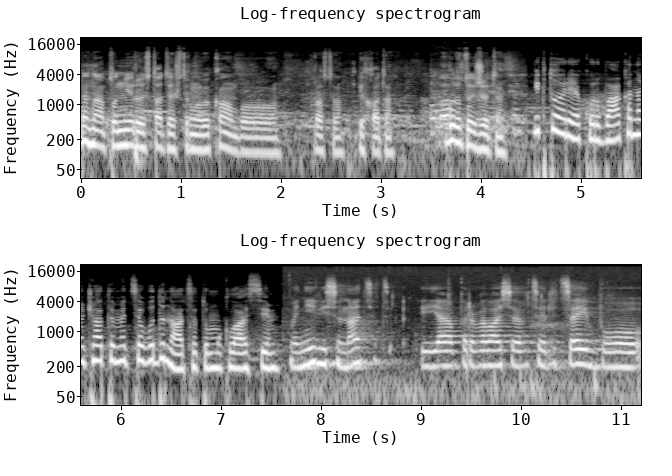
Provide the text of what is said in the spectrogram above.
Не знаю, планую стати штурмовиком, бо просто піхота. Буду тут жити. Вікторія Курбака навчатиметься в 11 класі. Мені 18, і я перевелася в цей ліцей, бо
